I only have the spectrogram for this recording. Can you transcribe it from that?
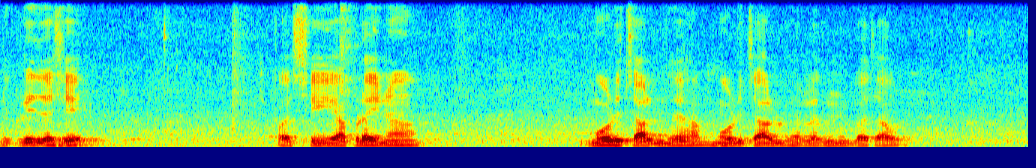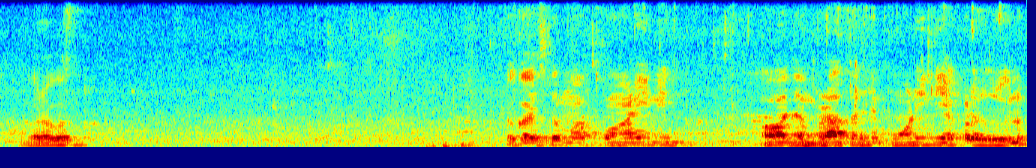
નીકળી જશે. પછી આપણે એના મોડ ચાલુ થાય. હા મોડ ચાલુ થાય એટલે તમને બતાવું. બરાબર? તો કાંઈ તમારે પાણીની અવાજ સંભળાતો છે, પાણીની નીકળે જોઈ લો.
